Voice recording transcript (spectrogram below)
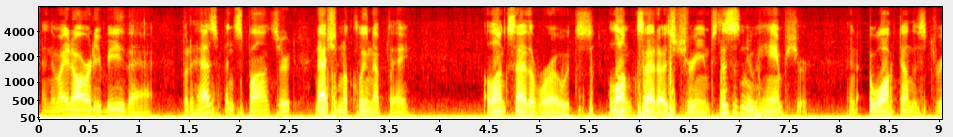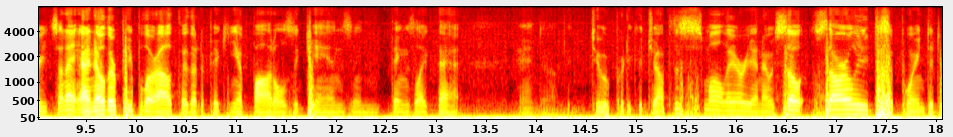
and there might already be that, but it hasn't been sponsored, National Cleanup Day, alongside the roads, alongside our streams. This is New Hampshire, and I walk down the streets, and I, I know there are people are out there that are picking up bottles and cans and things like that, and uh, they do a pretty good job. This is a small area, and I was so sorely disappointed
